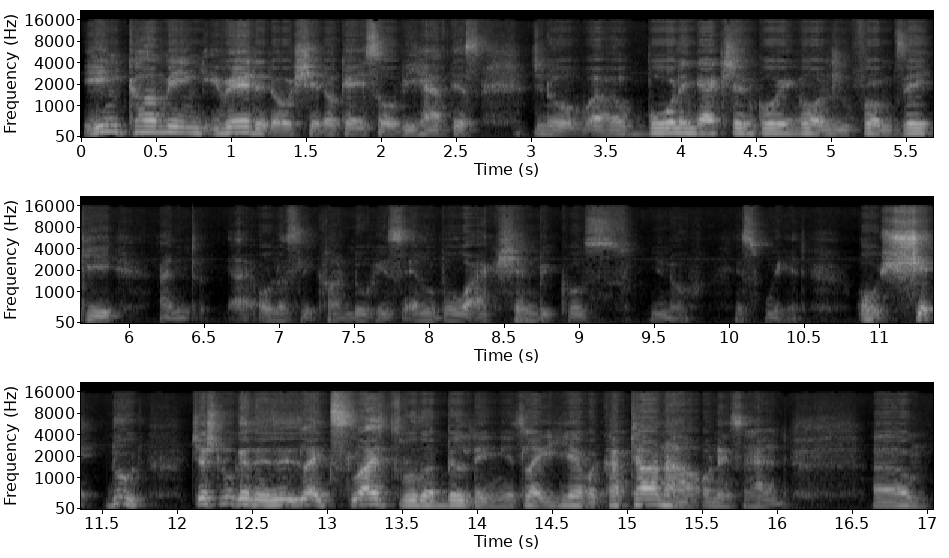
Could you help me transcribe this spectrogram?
Incoming evaded. Oh shit. Okay, so we have this, you know, uh, bowling action going on from Zeki, and I honestly can't do his elbow action because you know it's weird. Oh shit, dude! Just look at this. It's like sliced through the building. It's like he have a katana on his hand. Um,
